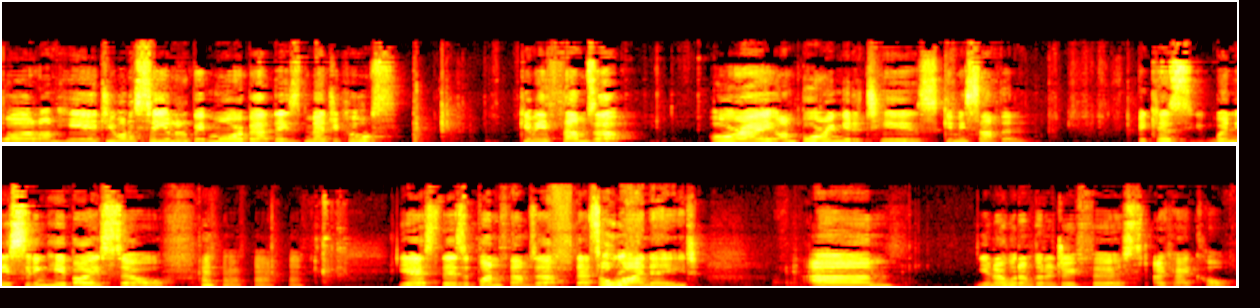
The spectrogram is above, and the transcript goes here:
while I'm here? Do you want to see a little bit more about these magicals? Give me a thumbs up or a I'm boring you to tears. Give me something. Because when you're sitting here by yourself, yes, there's a one thumbs up. That's all I need. Um, you know what I'm going to do first? Okay, cool.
